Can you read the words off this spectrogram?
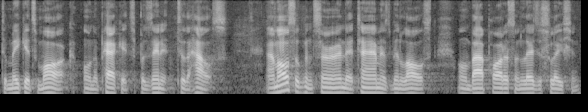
to make its mark on the package presented to the House. I'm also concerned that time has been lost on bipartisan legislation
